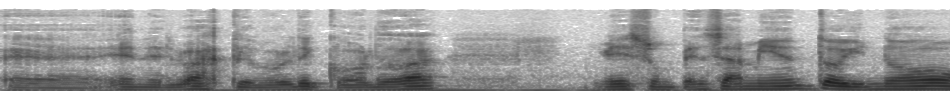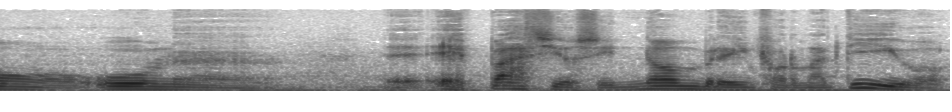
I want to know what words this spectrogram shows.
eh, en el básquetbol de Córdoba, es un pensamiento y no un eh, espacio sin nombre informativo,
